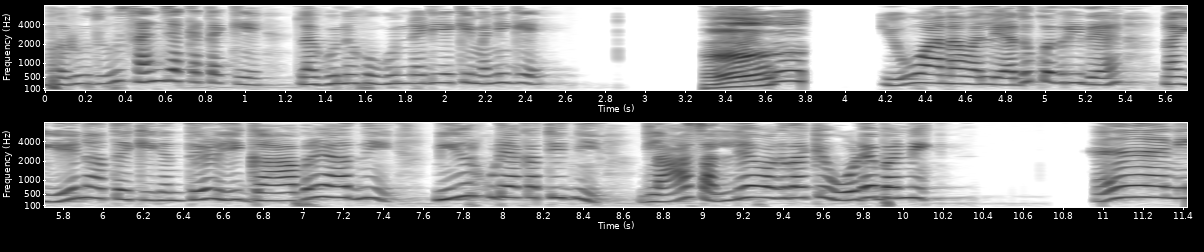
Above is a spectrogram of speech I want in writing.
ಬರುದು ಸಂಜೆ ಆಕತ್ತಕಿ ಲಗುನ ಹೋಗುನ್ ನಡಿಯಕಿ ಮನೆಗೆ. ಯುವ ನಾವಲ್ಲಿ ಅದಕ್ಕೊದ್ರಿದೆ ನಾ ಅಂತ ಅಂತೇಳಿ ಗಾಬ್ರೆ ಆದ್ನಿ. ನೀರು ಕುಡಿಯಾಕತ್ತಿದ್ನಿ. ಗ್ಲಾಸ್ ಅಲ್ಲೇ ಒಗದಾಕೆ ಓಡೆ ಬನ್ನಿ. ಹಾ, ನೀ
